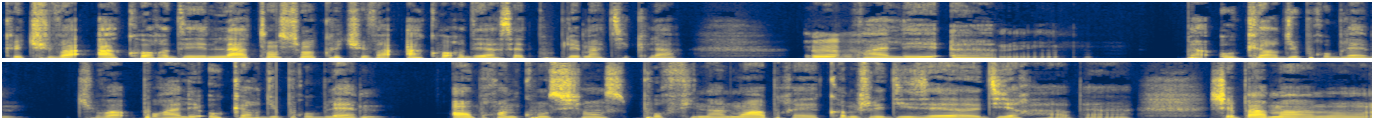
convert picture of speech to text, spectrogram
que tu vas accorder, l'attention que tu vas accorder à cette problématique-là pour aller euh, bah, au cœur du problème. Tu vois, pour aller au cœur du problème, en prendre conscience pour finalement après, comme je le disais, euh, dire, ah ben, je sais pas, ma, mon-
